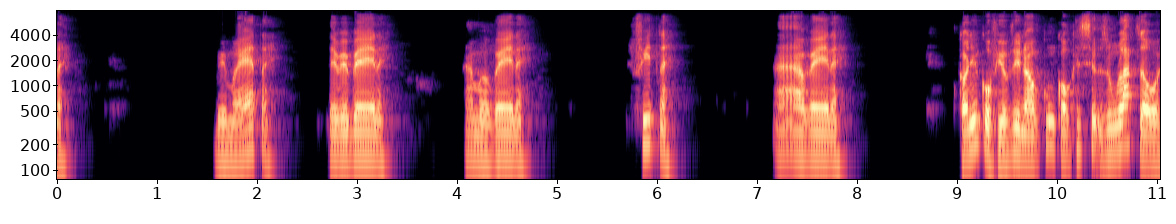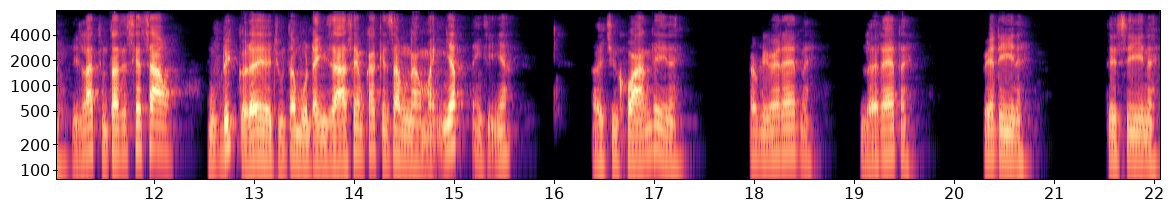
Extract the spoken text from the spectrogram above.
này. BMS này. TVB này. AMV này. FIT này. AAV này có những cổ phiếu thì nó cũng có cái sự rung lắc rồi. Thì lát chúng ta sẽ xét sau. Mục đích ở đây là chúng ta muốn đánh giá xem các cái dòng nào mạnh nhất anh chị nhé. Đấy chứng khoán thì này WSS này LSS này VSI này TC này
